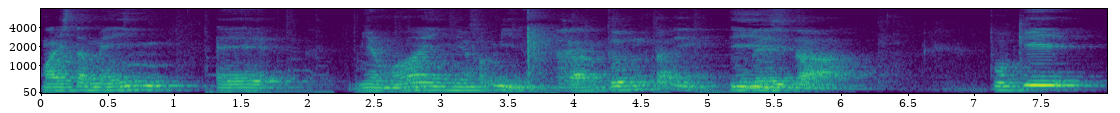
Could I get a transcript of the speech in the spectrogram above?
mas também é minha mãe e minha família. É, sabe? que todo mundo tá aí. Isso. da. Porque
